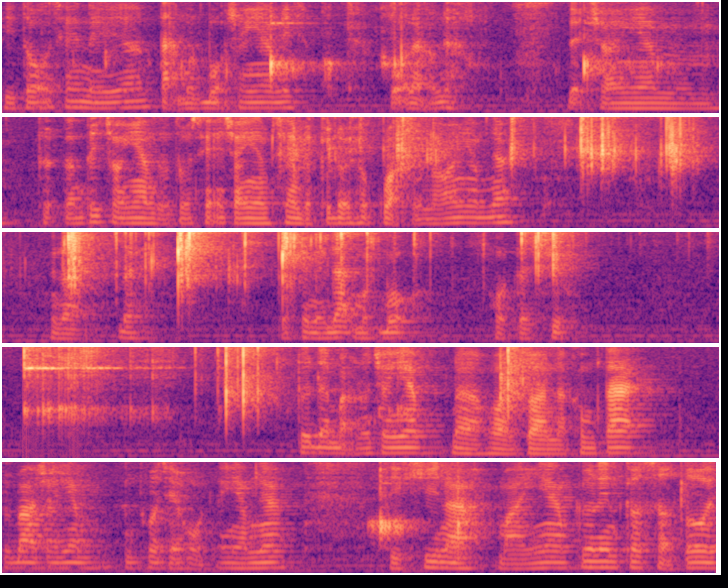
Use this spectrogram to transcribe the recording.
thì tôi sẽ lấy ờ, tạm một bộ cho anh em đi bộ nào cũng được để cho anh em thử phân tích cho anh em rồi tôi sẽ cho anh em xem được cái độ hiệu quả của nó anh em nhé rồi đây tôi sẽ lấy đại một bộ hột tài xỉu tôi đảm bảo nó cho anh em là hoàn toàn là không ta tôi bao cho anh em ăn thua chạy hột anh em nhé thì khi nào mà anh em cứ lên cơ sở tôi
